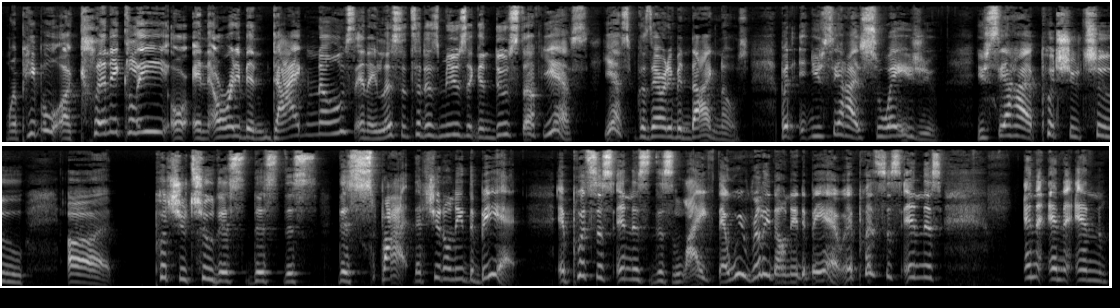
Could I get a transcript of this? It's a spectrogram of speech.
When people are clinically or and already been diagnosed and they listen to this music and do stuff yes yes because they already been diagnosed. But you see how it sways you. You see how it puts you to uh puts you to this this this this spot that you don't need to be at it puts us in this this life that we really don't need to be at. It puts us in this and and and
